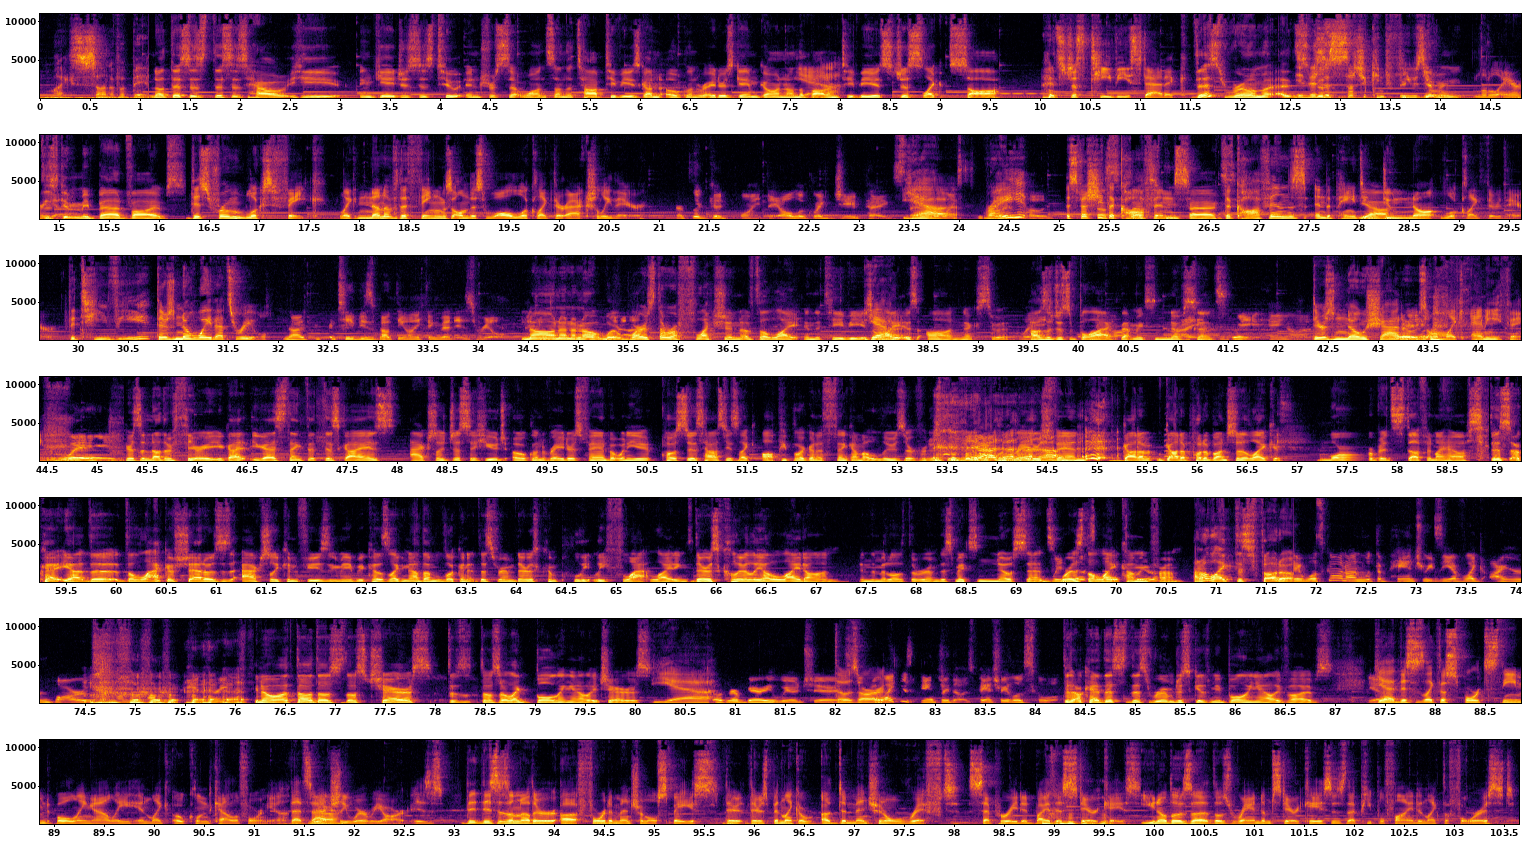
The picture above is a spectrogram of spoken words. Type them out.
My son of a bitch. No, this is this is how he engages his two interests at once. On the top TV, he's got an Oakland Raiders game going. On the Yeah. bottom TV, it's just like Saw. It's just TV static. This room, it's this is such a confusing giving- little area. just giving me bad vibes. this room looks fake. Like none of the things on this wall look like they're actually there. That's a good point. They all look like JPEGs. Yeah, like, right? Especially That's- the that's in coffins. fact. The coffins and the painting Yeah. do not look like they're there. The TV, there's no way that's real. No, I think the TV is about the only thing that is real. I No, no, no, no. Yeah. Uh, where's the reflection of the light in the TV? The Yeah. light is on next to it. Wait. How's it just oh black? Oh That makes no Right. sense. Wait, hang on. There's no shadows Wait. on like anything. Wait. Here's another theory. You guys, you guys think that this guy is actually just a huge Oakland Raiders fan, but when he posted his house, he's like, "Oh, people are gonna think I'm a loser for just being an Yeah. Oakland Raiders fan. Gotta, gotta put a bunch of like morbid stuff in my house." This, okay, yeah. The the lack of shadows is actually confusing me because like now that I'm looking at this room, there is completely flat lighting. There's clearly a light on in the middle of the room. This makes no sense. Where's the light coming too? from? I don't like this photo. Hey, what's going on with the pantry? Does he have like iron bars on the top of the pantry? You know what though? Those those chairs, those those are like bowling alley chairs. yeah. Those are very weird chairs. Those are- I like this pantry though. His pantry looks cool. Th- Okay, this this room just gives me bowling alley vibes. Yeah. this is like the sports themed bowling alley in like Oakland, California. That's Yeah. actually where we are. Is th- this is another uh, four dimensional space? There, there's been like a, a dimensional rift separated by this staircase. You know those uh, those random staircases that people find in like the forest.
